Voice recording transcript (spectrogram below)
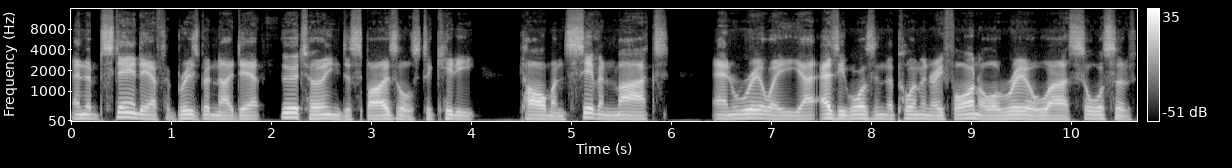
And the standout for Brisbane, no doubt, 13 disposals to Keidan Coleman, seven marks, and really, uh, as he was in the preliminary final, a real uh, source of,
